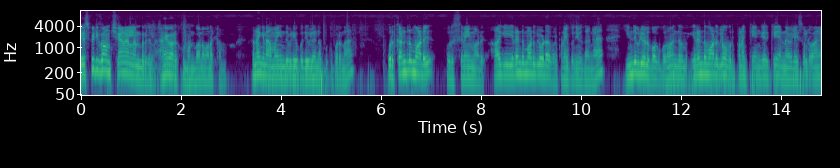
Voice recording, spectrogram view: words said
எஸ்பிடி ஃபார்ம் சேனல் நண்பர்கள் அனைவருக்கும் அன்பான வணக்கம். இன்னைக்கு நாம் இந்த வீடியோ பதிவில் என்ன பார்க்க போகிறோன்னா ஒரு கன்று மாடு ஒரு சினை மாடு ஆகிய இரண்டு மாடுகளோட விற்பனை பதிவு தாங்க. இந்த வீடியோவில் பார்க்க போகிறோம் இந்த இரண்டு மாடுகளும் விற்பனைக்கு எங்கே இருக்குது என்ன விலை சொல்கிறாங்க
